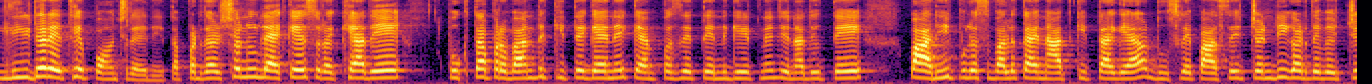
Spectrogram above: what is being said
ਲੀਡਰ ਇੱਥੇ ਪਹੁੰਚ ਰਹੇ ਨੇ। ਤਾਂ ਪ੍ਰਦਰਸ਼ਨ ਨੂੰ ਲੈ ਕੇ ਸੁਰੱਖਿਆ ਦੇ ਪੁਖਤਾ ਪ੍ਰਬੰਧ ਕੀਤੇ ਗਏ ਨੇ। ਕੈਂਪਸ ਦੇ ਤਿੰਨ ਗੇਟ ਨੇ, ਜਿਨ੍ਹਾਂ ਦੇ ਉੱਤੇ ਭਾਰੀ ਪੁਲਿਸ ਬਲ ਤਾਇਨਾਤ ਕੀਤਾ ਗਿਆ। ਔਰ ਦੂਸਰੇ ਪਾਸੇ ਚੰਡੀਗੜ੍ਹ ਦੇ ਵਿੱਚ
